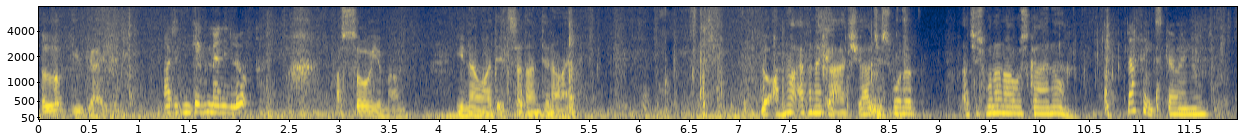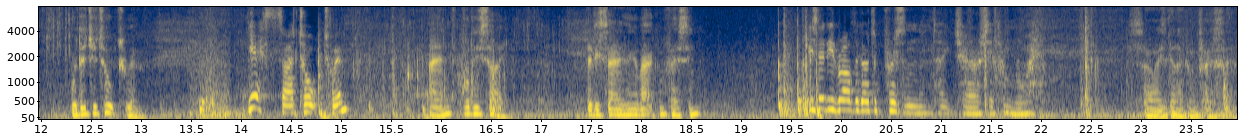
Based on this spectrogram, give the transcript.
The look you gave him. I didn't give him any look. I saw you, Mum. You know I did, so don't deny it. Look, I'm not having a go at you. I just want to. I just want to know what's going on. Nothing's going on. Well, did you talk to him? Yes, I talked to him. And what did he say? Did he say anything about confessing? He said he'd rather go to prison than take charity from Roy. So he's going to confess then.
